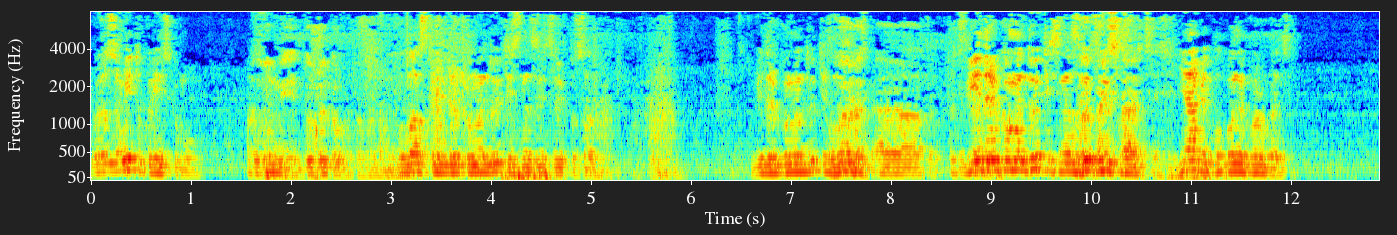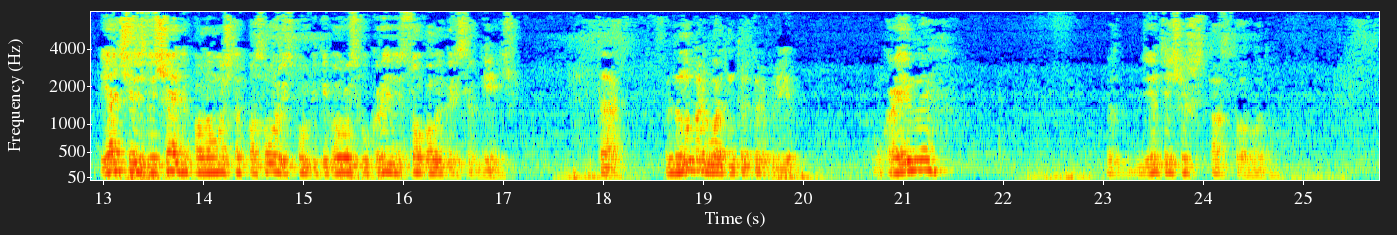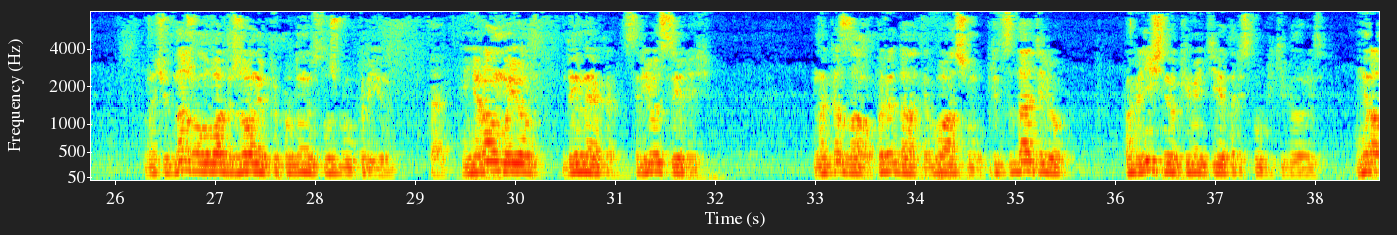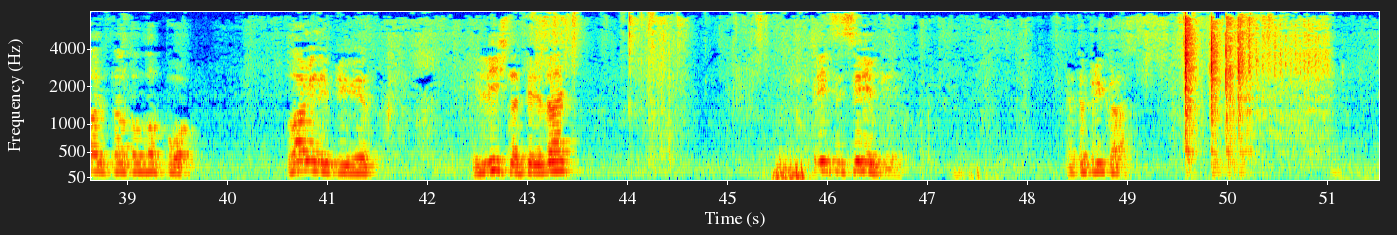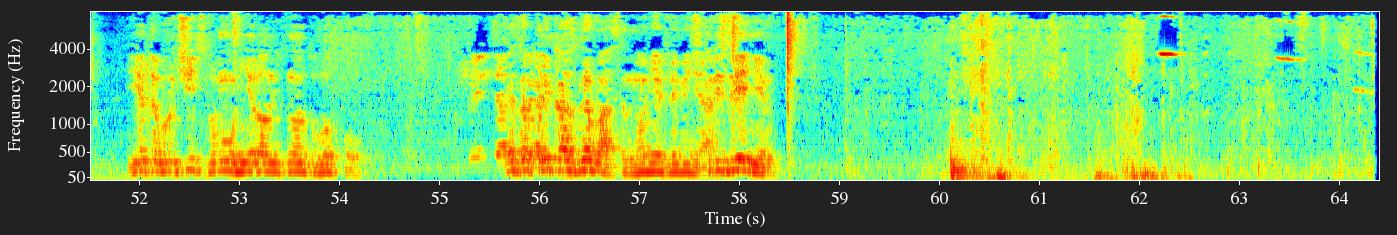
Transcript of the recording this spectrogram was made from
Ви розумієте українську мову? Розумію, дуже добре Будь розумію. ласка, відрекомендуйтесь, назвіть свою посаду. Відрекомендуйтесь. Ви, назвіть. роз- е, Відрекомендуйтесь і Ви назвіть свою посаду. представтесь. Я підполковник Воробець. Я чрезвычайный полномочный посол Республики Беларусь в Украине Сокол Игорь Сергеевич. Так. Ви давно перебуваєте на території України? Украины с 2016 года. Значить, наш голова Державної прикордонної служби України, Так. генерал-майор Дейнека Сергій Васильович, наказав передати вашому председателю пограничного комитета Республики Беларусь, генерал-лейтенанту Лапо, пламенный привет и лично передать 30 серебряных. Это приказ. И это вручить своему генерал-лейтенанту Лапо. Это приказ для вас, но не для С меня. презрением.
